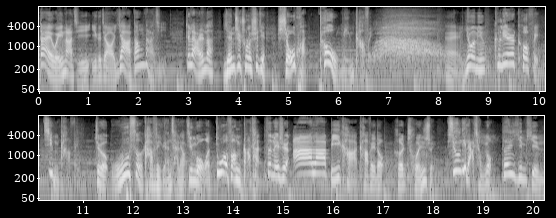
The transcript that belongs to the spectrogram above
戴维纳吉，一个叫亚当纳吉。这俩人呢，研制出了世界首款透明咖啡。哎，英文名 Clear Coffee，净咖啡。这个无色咖啡的原材料，经过我多方打探，分别是阿拉比卡咖啡豆和纯水。兄弟俩承诺，本饮品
